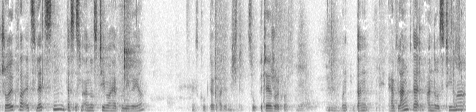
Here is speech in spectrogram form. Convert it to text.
Jolkwa als letzten. Das ist ein anderes Thema, Herr Kollege, ja? Jetzt guckt er gerade nicht. So, bitte, Herr Jolkwa. Und dann Herr Blank, da ein anderes Thema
